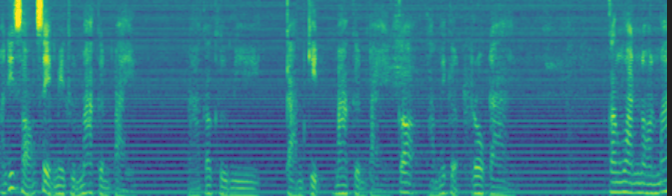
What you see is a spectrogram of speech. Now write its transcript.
อันที่สองเสพเมถุนมากเกินไปนะก็คือมีการกิจมากเกินไป ก็ทำให้เกิดโรคได้ กลางวันนอนม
